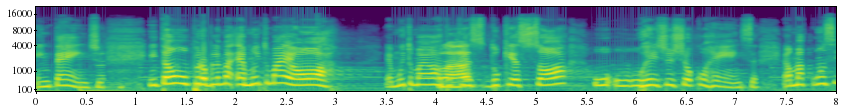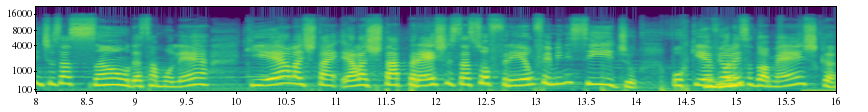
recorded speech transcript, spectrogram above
entende? Então o problema é muito maior. É muito maior claro. do, que, do, que, só o, o, o, registro de ocorrência. É uma conscientização dessa mulher que ela está, ela está prestes a sofrer o feminicídio. Porque a uhum. violência doméstica,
